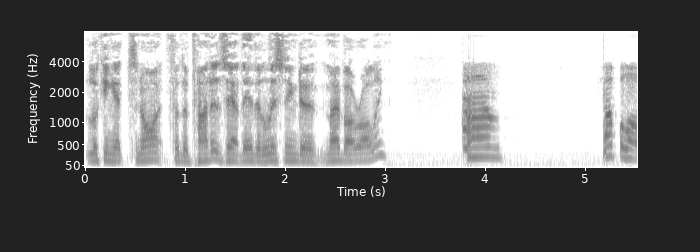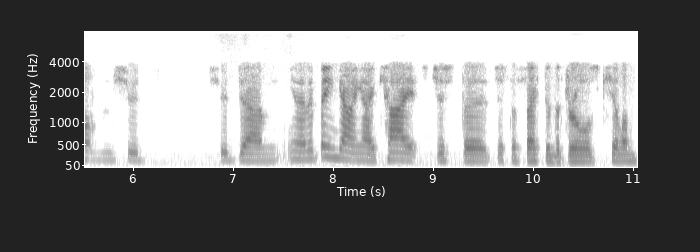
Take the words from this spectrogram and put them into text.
looking at tonight for the punters out there that are listening to Mobile Rolling? Um, a couple of them should should um, you know they've been going okay. It's just the just the fact of the draws kill them.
